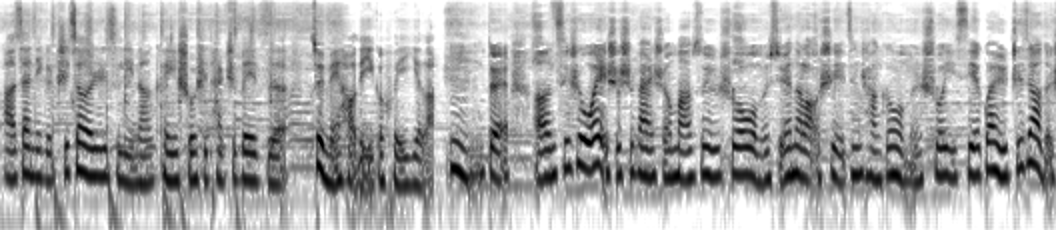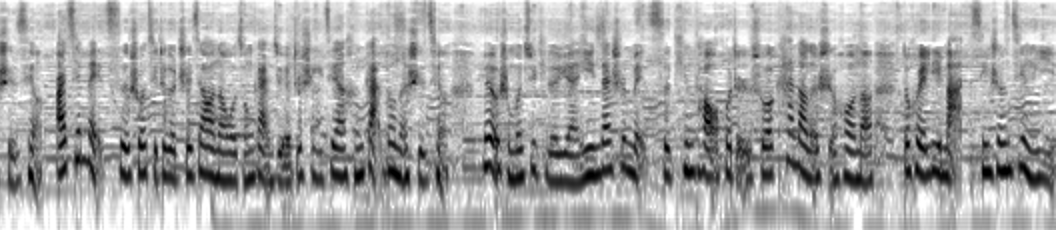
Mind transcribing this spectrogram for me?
啊，在那个支教的日子里呢，可以说是他这辈子最美好的一个回忆了。嗯，对，嗯，其实我也是师范生嘛，所以说我们学院的老师也经常跟我们说一些关于支教的事情，而且每次说起这个支教呢，我总感觉这是一件很感动的事情，没有什么具体的原因，但是每次听到或者是说看到的时候呢，都会立马心生敬意。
